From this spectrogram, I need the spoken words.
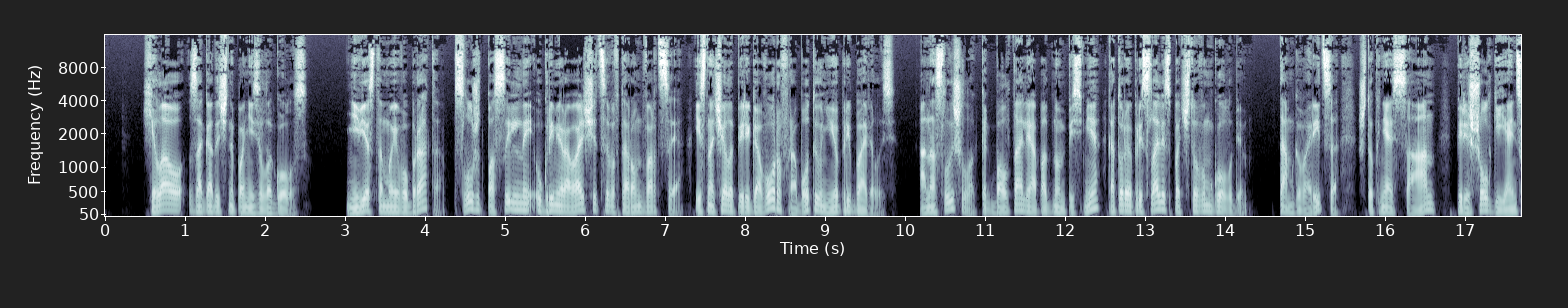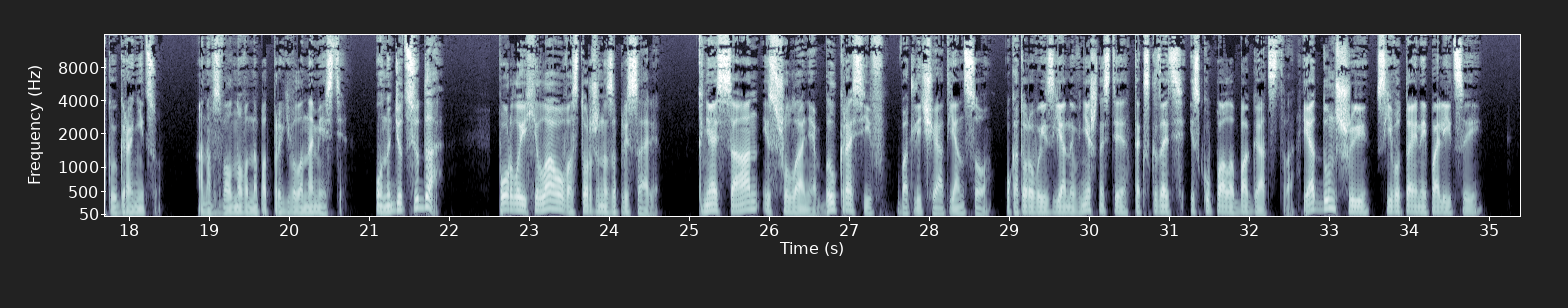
Хилао загадочно понизила голос. Невеста моего брата служит посыльной у гримировальщицы во втором дворце, и с начала переговоров работы у нее прибавилось. Она слышала, как болтали об одном письме, которое прислали с почтовым голубем. Там говорится, что князь Саан перешел гиянскую границу. Она взволнованно подпрыгивала на месте. «Он идет сюда!» Порло и Хилао восторженно заплясали. Князь Саан из Шуланя был красив, в отличие от Янсо, у которого изъяны внешности, так сказать, искупало богатство, и от Дунши с его тайной полицией.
